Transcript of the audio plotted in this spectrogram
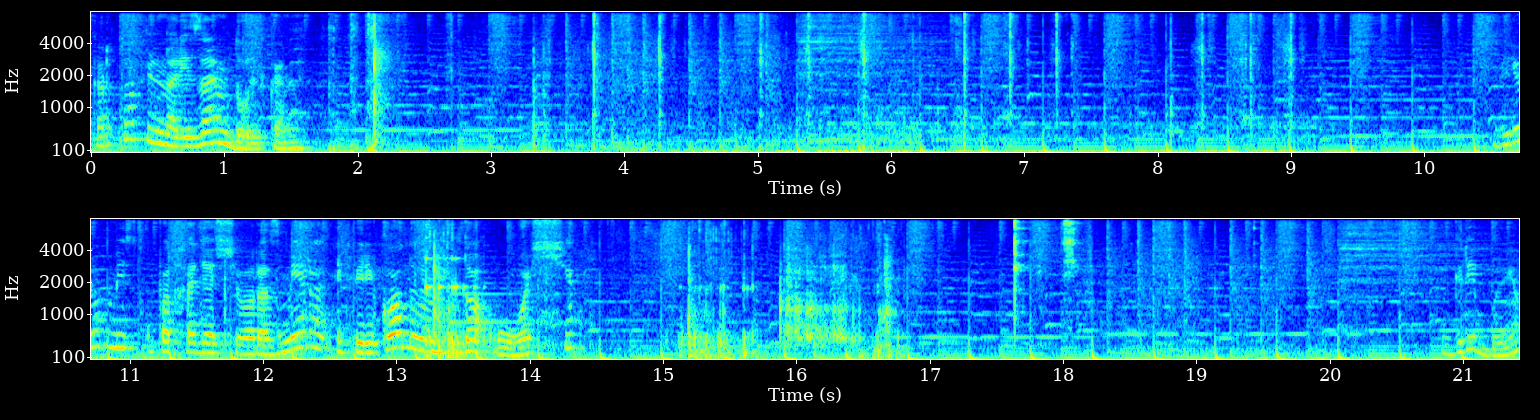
Картофель нарезаем дольками. Берем миску подходящего размера и перекладываем туда овощи. Грибы.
